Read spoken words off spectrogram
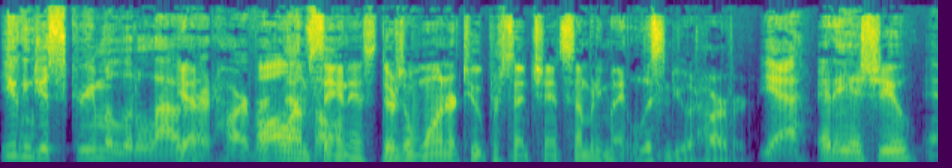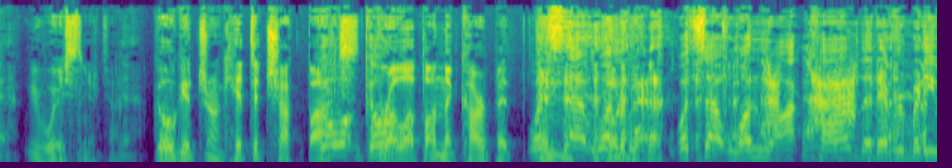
you can just scream a little louder Yeah. at Harvard. All I'm saying is there's a one or two percent chance somebody might listen to you at Harvard. Yeah. At ASU, Yeah. you're wasting your time. Go get drunk, hit the chuck box, Go- go- throw up on the carpet, What's and that go one? to bed. What's that one walk called that everybody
